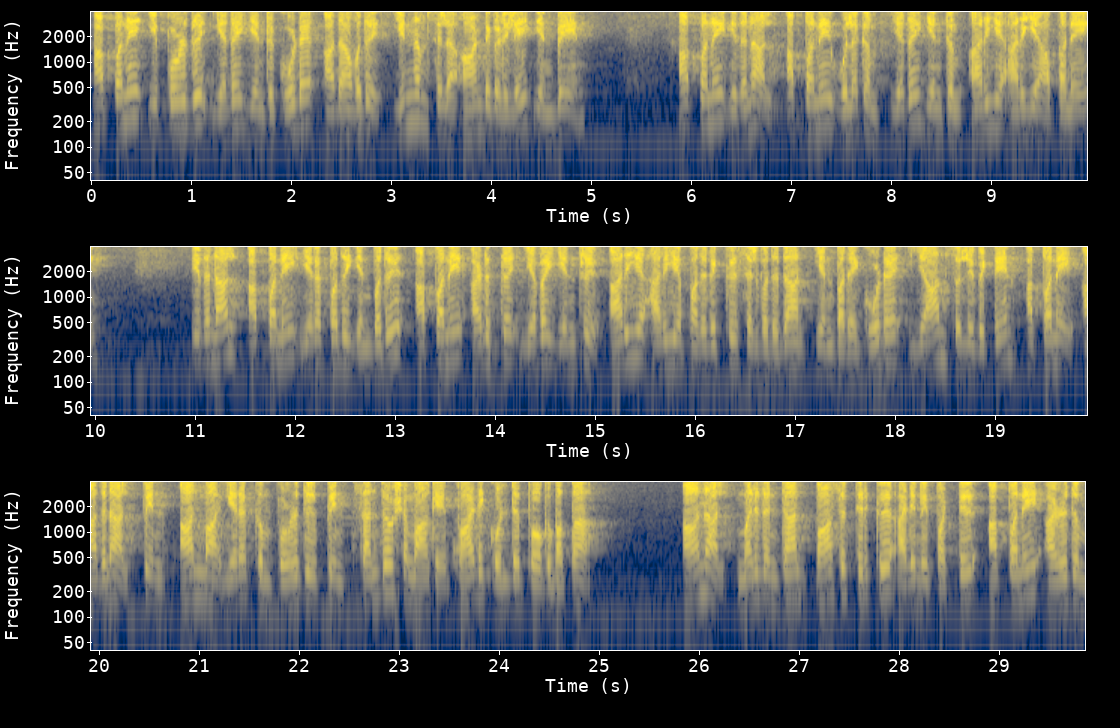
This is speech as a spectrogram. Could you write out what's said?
அப்பனே இப்பொழுது எதை என்று கூட அதாவது இன்னும் சில ஆண்டுகளிலே என்பேன். அப்பனே இதனால் அப்பனே உலகம் எதை என்றும் அறிய அறிய அப்பனே? இதனால் அப்பனே இறப்பது என்பது அப்பனே அடுத்த எவை என்று அறிய அறிய பதவிக்கு செல்வதுதான் என்பதை கூட யான் சொல்லிவிட்டேன். அப்பனே அதனால் பின் ஆன்மா இறக்கும் பொழுது பின் சந்தோஷமாக பாடிக்கொண்டு போகுமப்பா. ஆனால் மனிதன்தான் பாசத்திற்கு அடிமைப்பட்டு அப்பனே அழுதும்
